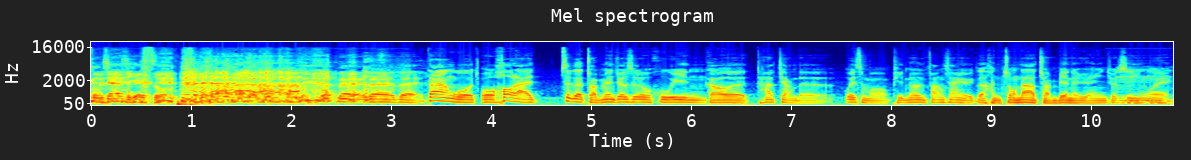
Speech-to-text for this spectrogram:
我现在就可以做。对对对。但我我后来。这个转变就是呼应高二他讲的，为什么评论方向有一个很重大的转变的原因，就是因为嗯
